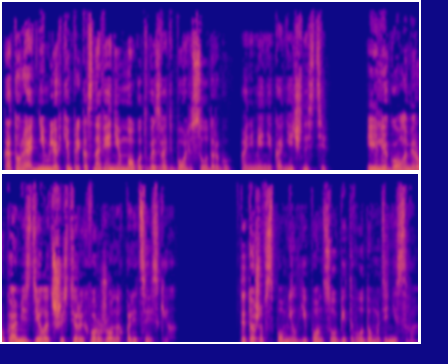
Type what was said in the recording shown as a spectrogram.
которые одним легким прикосновением могут вызвать боль, судорогу, а не менее конечности. Или голыми руками сделать шестерых вооруженных полицейских. Ты тоже вспомнил японца, убитого у дома Денисова?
